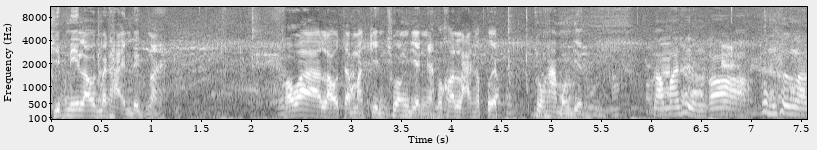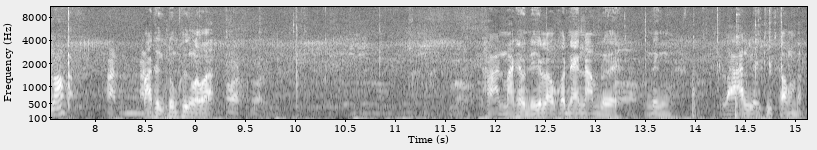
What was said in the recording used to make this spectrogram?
คลิปนี้เรามาถ่ายดึกหน่อย เพราะว่าเราจะมากินช่วงเย็นไง เพราะเขาร้านเขาเปิดช่วงห้าโมงเย็น เรามาถึงก็ทุ่มครึ่งแล้วเนาะผัดมาถึงทุ่มครึ่งแล้วอะทอดก่อน ผ่านมาแถวนี้เราก็แนะนำเลยหนึ่งร้านเลยที่ต้องแบบ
